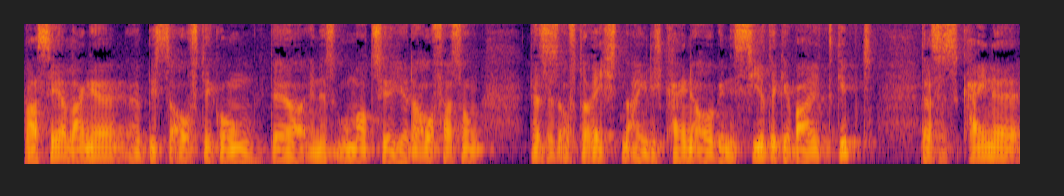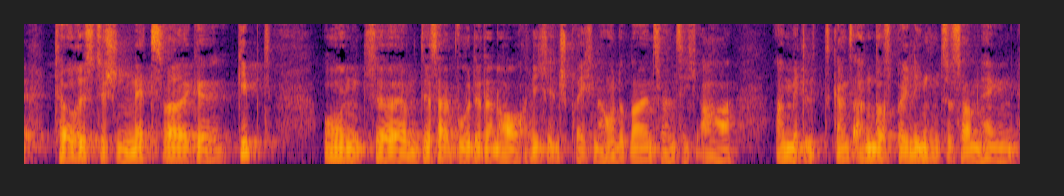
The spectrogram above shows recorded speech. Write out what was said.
war sehr lange äh, bis zur Aufdeckung der NSU-Mordserie der Auffassung, dass es auf der Rechten eigentlich keine organisierte Gewalt gibt, dass es keine terroristischen Netzwerke gibt und äh, deshalb wurde dann auch nicht entsprechend nach 129a ermittelt. Ganz anders bei linken Zusammenhängen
